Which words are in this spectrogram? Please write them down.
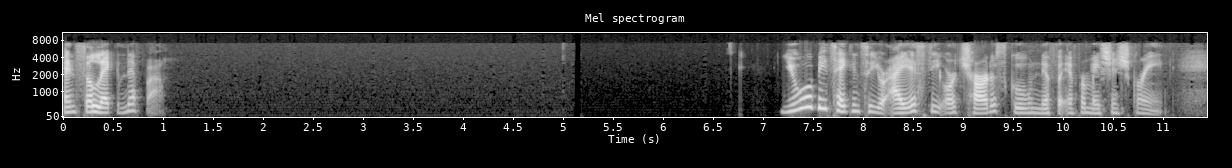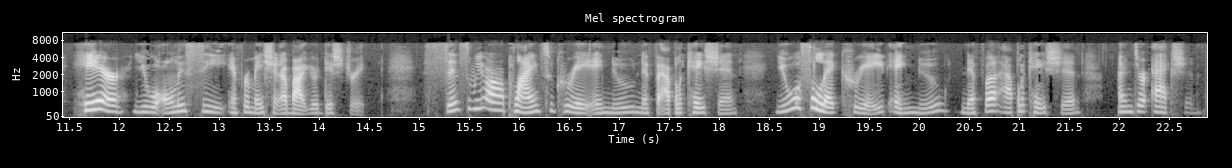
and select NIFA. You will be taken to your ISD or charter school NIFA information screen. Here, you will only see information about your district. Since we are applying to create a new NIFA application, you will select Create a new NIFA application under Actions.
